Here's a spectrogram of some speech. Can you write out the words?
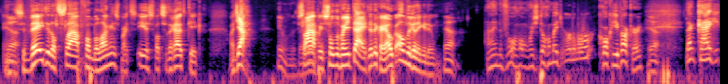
En Ja. ze weten dat slaap van belang is, maar het is eerst wat ze eruit kicken. Want ja, slapen is zonde van je tijd. Hè? Dan kan je ook andere dingen doen. doen. Ja, Alleen de volgende word je toch een beetje krokje wakker. ja, Dan kijk je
